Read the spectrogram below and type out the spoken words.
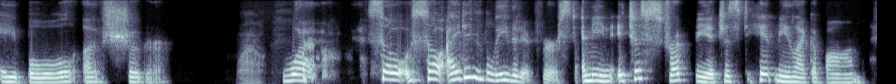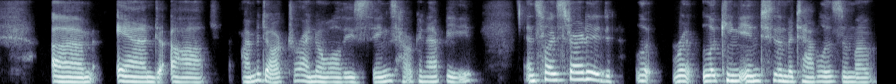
a bowl of sugar. Wow. Wow. So so I didn't believe it at first. I mean, it just struck me. It just hit me like a bomb. Um, and uh, I'm a doctor. I know all these things. How can that be? And so I started re- looking into the metabolism of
